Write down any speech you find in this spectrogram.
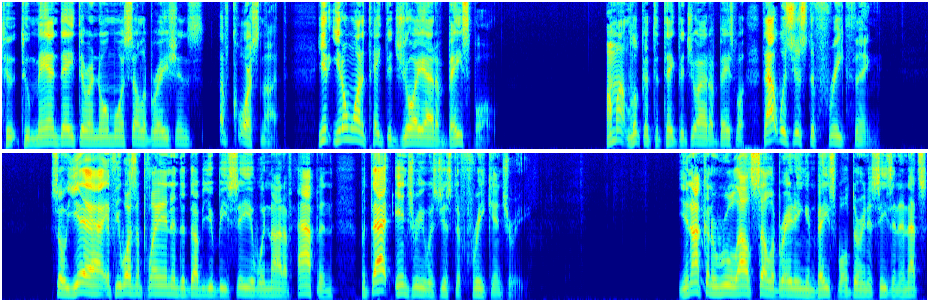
to to mandate there are no more celebrations? Of course not. You you don't want to take the joy out of baseball. I'm not looking to take the joy out of baseball. That was just a freak thing. So yeah, if he wasn't playing in the WBC, it would not have happened. But that injury was just a freak injury. You're not going to rule out celebrating in baseball during the season, and that's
